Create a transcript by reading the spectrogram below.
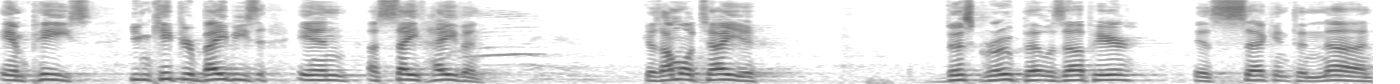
in peace. You can keep your babies in a safe haven. Because I'm going to tell you, this group that was up here is second to none,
